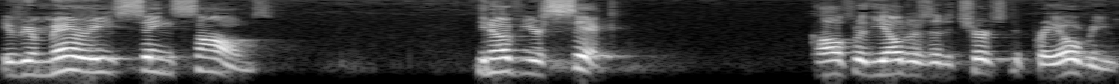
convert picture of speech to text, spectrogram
If you're merry, sing psalms. You know, if you're sick, call for the elders of the church to pray over you.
